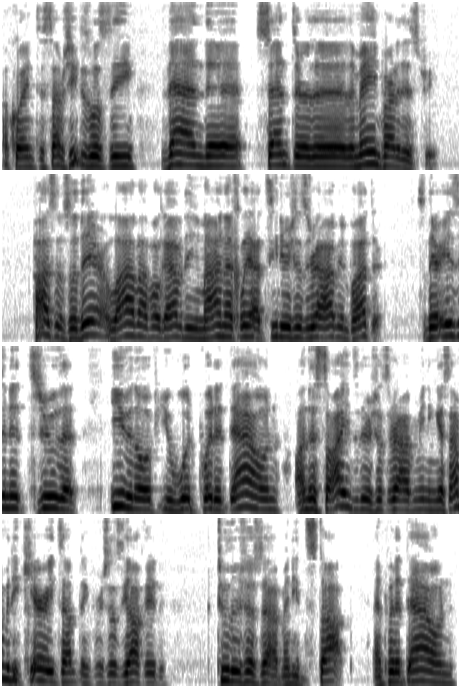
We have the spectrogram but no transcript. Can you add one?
according to some shittas we'll see, than the center, the, the main part of the street. So there, so there isn't it true that even though if you would put it down on the sides of the Rishas Rabbim, meaning if somebody carried something from Rishas Yachid to the Rishas Rabbim and he'd stop and put it down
